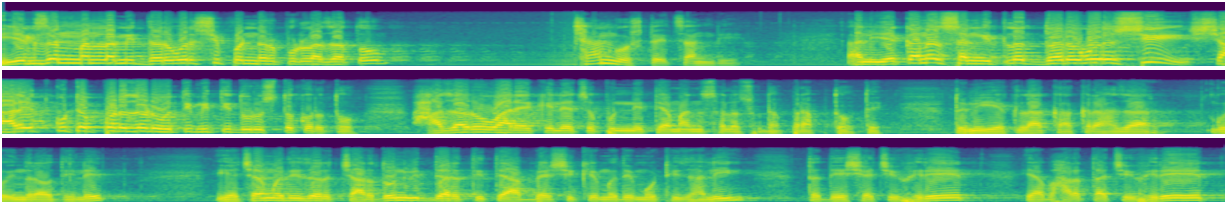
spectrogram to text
एक जण म्हणला मी दरवर्षी पंढरपूरला जातो. छान गोष्ट आहे चांगली आणि एकानं सांगितलं दरवर्षी शाळेत कुठं पडझड होती मी ती दुरुस्त करतो. हजारो वाऱ्या केल्याचं पुण्य त्या माणसाला सुद्धा प्राप्त होते. तुम्ही एक लाख अकरा हजार गोविंदराव दिलेत. याच्यामध्ये जर चार दोन विद्यार्थी त्या अभ्यासिकेमध्ये मोठी झाली तर देशाची विरेत या भारताची विरेत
